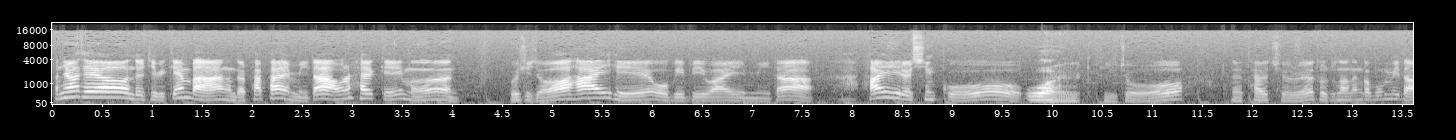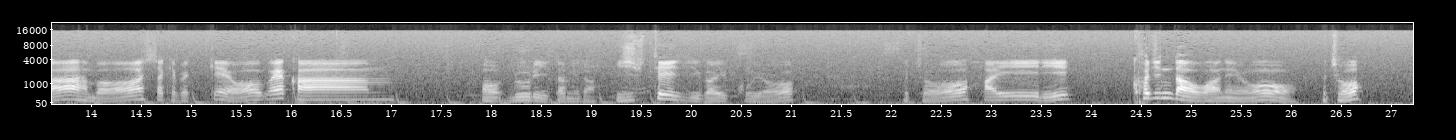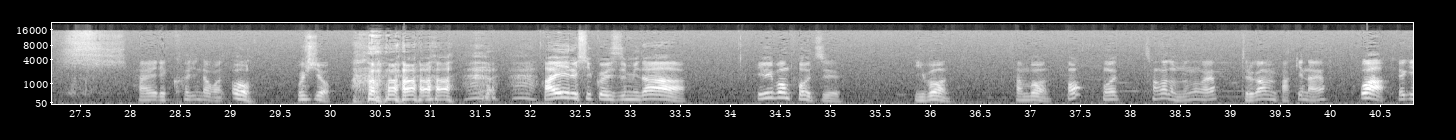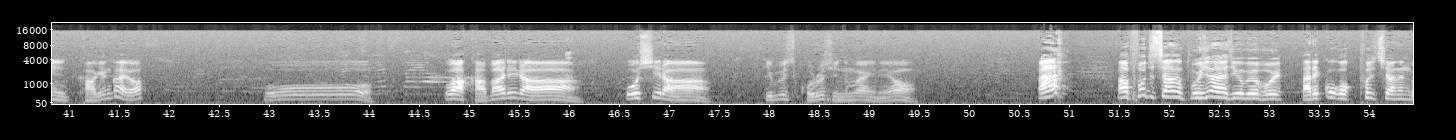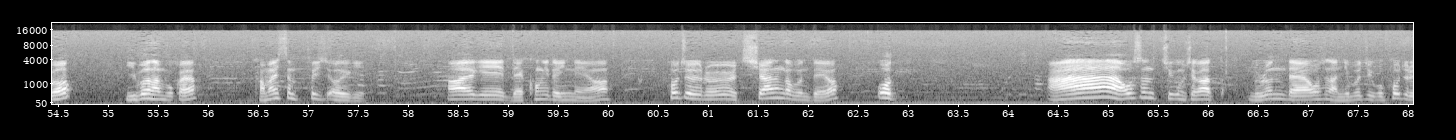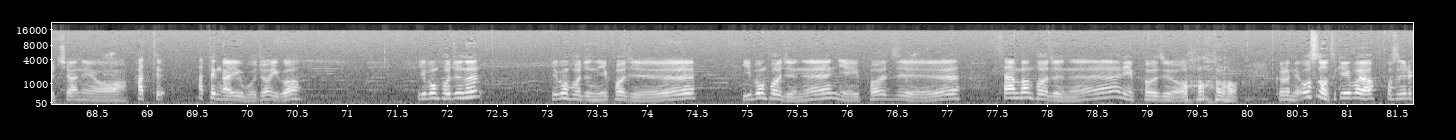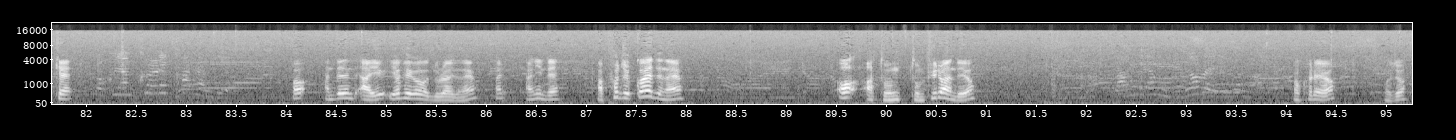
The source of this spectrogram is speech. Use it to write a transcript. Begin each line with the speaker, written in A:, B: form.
A: 안녕하세요. 은들TV 게임방 은들파파입니다. 오늘 할 게임은 보시죠. 하이힐 OBBY입니다. 하이힐을 신고 우와 이렇게 길죠. 네, 탈출에 도전하는가 봅니다. 한번 시작해 볼게요. 웰컴. 어, 룰이 있답니다. 20스테이지가 있고요. 그쵸. 하이힐이 커진다고 하네요. 그쵸? 하이힐이 커진다고 한, 어! 보시죠. 하이힐을 신고 있습니다. 1번 포즈, 2번, 3번. 어? 뭐 상관없는 건가요? 들어가면 바뀌나요? 와! 여기 가게인가요? 오. 와, 가발이랑 옷이랑 입을 수 고를 수 있는 모양이네요. 아! 아, 포즈 취하는 거 보이시나요? 지금 왜 보이, 다리 꼬고 포즈 취하는 거? 2번 한번 볼까요? 가만히 있으면 포즈, 어, 여기. 아 여기 네콩이도 있네요 포즈를 취하는가 본데요 옷! 아 옷은 지금 제가 눌렀는데 옷은 안 입어지고 포즈를 취하네요 하트 하트인가 이거 뭐죠 이거 1번 포즈는 1번 포즈는 이 포즈 2번 포즈는 이 포즈 3번 포즈는 이 포즈 어, 그러네 옷은 어떻게 입어요? 옷은 이렇게. 어 안되는데 아 여- 옆에 이거 눌러야 되나요? 아니, 아닌데 아 포즈를 꺼야 되나요? 어? 아 돈 돈 필요한데요? 어 그래요? 뭐죠?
